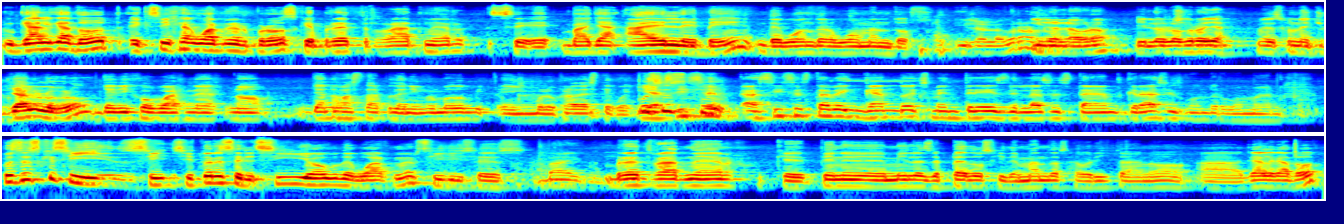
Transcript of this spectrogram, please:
Gal Gadot exige a Warner Bros. que Brett Ratner se vaya a LB de Wonder Woman 2. Y lo logró. Y ¿no? lo logró. Y lo logró ya, es un hecho. ¿Ya lo logró? Ya dijo Warner, no, ya no va a estar de ningún modo involucrado este güey. Y Pues así, es se, así se está vengando X-Men 3 de Last Stand. Gracias, Wonder Woman. Pues es que si, si, si tú eres el CEO de Warner, si dices Bye. Brett Ratner, que tiene miles de pedos y demandas ahorita, ¿no? A Gal Gadot,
